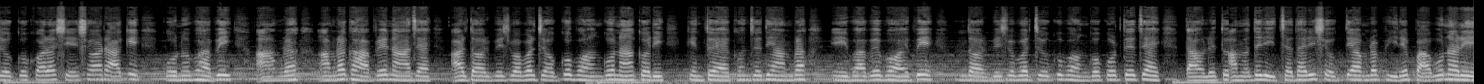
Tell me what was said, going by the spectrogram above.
যজ্ঞ করা শেষ হওয়ার আগে কোনোভাবেই আমরা আমরা ঘাবড়ে না যাই আর দরবেশ বাবার যজ্ঞ ভঙ্গ না করি। কিন্তু এখন যদি আমরা এইভাবে ভয় পেয়ে দরবেশ বাবার যজ্ঞ ভঙ্গ করতে চাই, তাহলে তো আমাদের ইচ্ছাধারী শক্তি আমরা ফিরে পাবো না রে।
